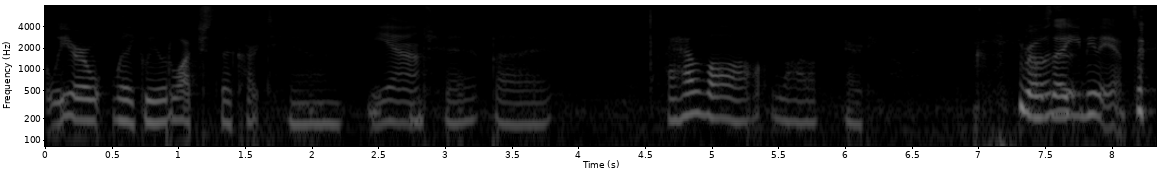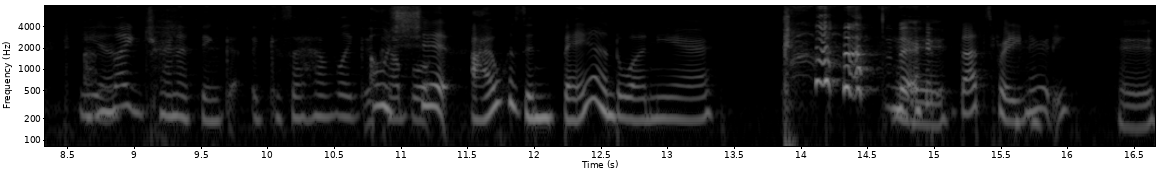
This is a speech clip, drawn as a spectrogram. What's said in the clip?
we were like we would watch the cartoon Yeah. and shit. But I have a lot, of nerdy Rosa, you need to answer. Yeah. I'm like trying to think because I have like a oh couple. shit! I was in band one year. that's Hey, That's pretty nerdy. hey.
